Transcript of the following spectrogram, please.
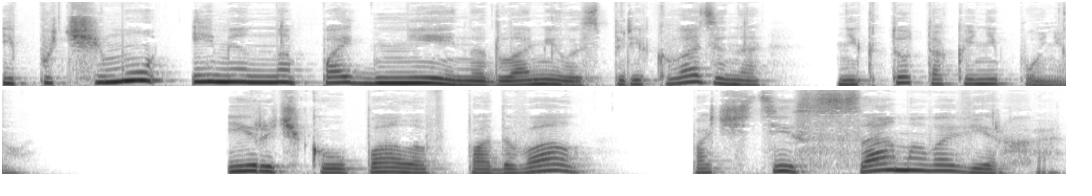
И почему именно под ней надломилась перекладина, никто так и не понял. Ирочка упала в подвал почти с самого верха.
